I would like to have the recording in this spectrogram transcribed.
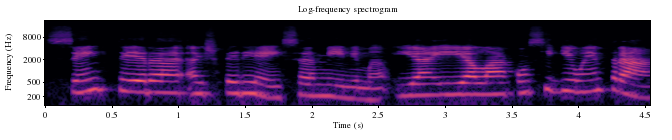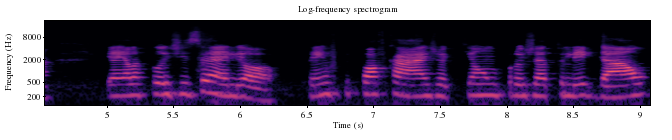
sem ter a, a experiência mínima. E aí ela conseguiu entrar. E aí ela falou, Gisele, ó, tem o Pipoca Ágil aqui, é um projeto legal.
